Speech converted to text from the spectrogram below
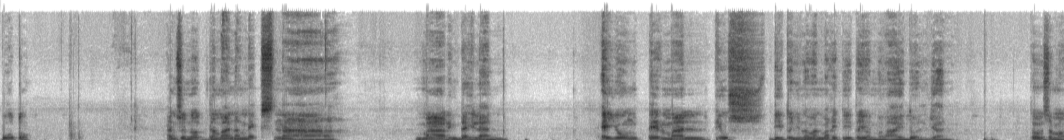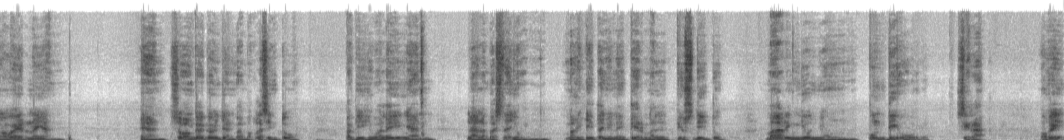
Buto. Ang sunod naman, ang next na maaaring dahilan ay yung thermal fuse. Dito nyo naman makikita yon mga idol dyan. To sa mga wire na yan. Ayan. So, ang gagawin dyan, babaklasin to. Pag hihiwalayin yan, lalabas na yung, makikita nyo na yung thermal fuse dito. Maaring yun yung pundi o sira. Okay?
